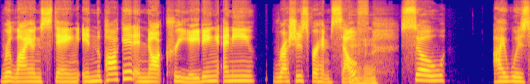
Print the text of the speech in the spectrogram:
rely on staying in the pocket and not creating any rushes for himself. Mhm. So I was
